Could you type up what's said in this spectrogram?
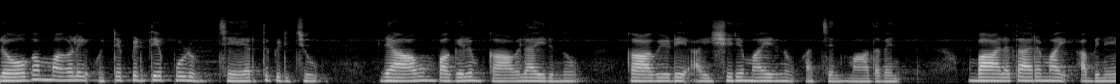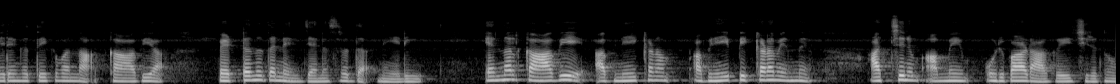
ലോകം മകളെ ഒറ്റപ്പെടുത്തിയപ്പോഴും ചേർത്തുപിടിച്ചു. രാവും പകലും കാവലായിരുന്നു. കാവ്യയുടെ ഐശ്വര്യമായിരുന്നു അച്ഛൻ മാധവൻ. ബാലതാരമായി അഭിനയരംഗത്തേക്ക് വന്ന കാവ്യ പെട്ടെന്ന് തന്നെ ജനശ്രദ്ധ നേടി. എന്നാൽ കാവ്യയെ അഭിനയിപ്പിക്കണമെന്ന് അച്ഛനും അമ്മയും ഒരുപാട് ആഗ്രഹിച്ചിരുന്നു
